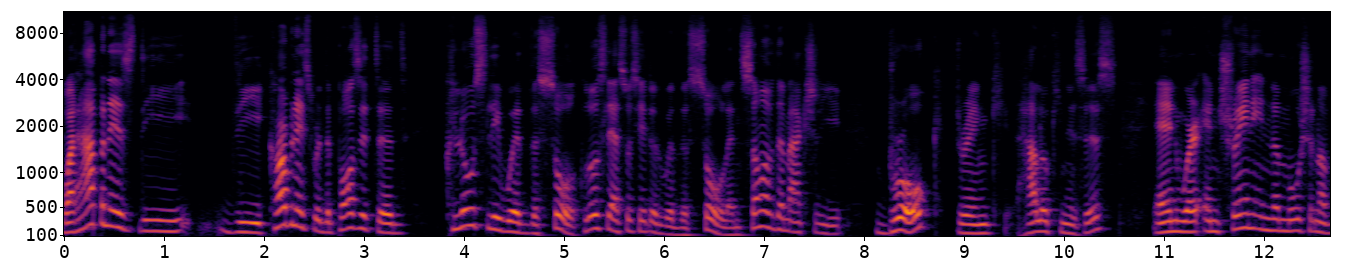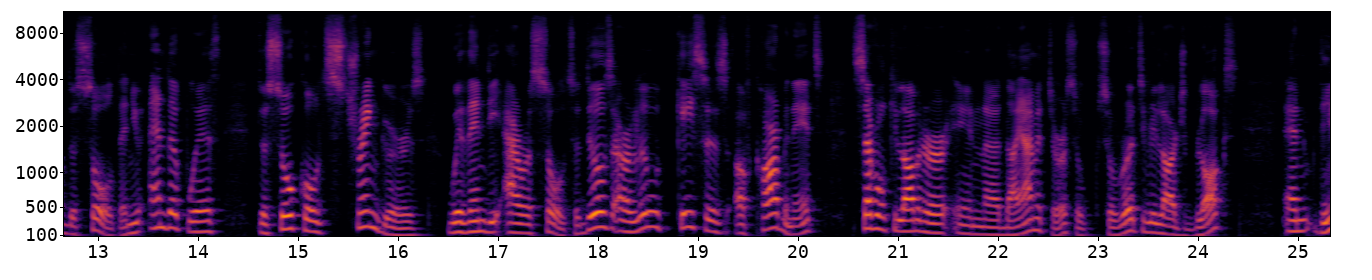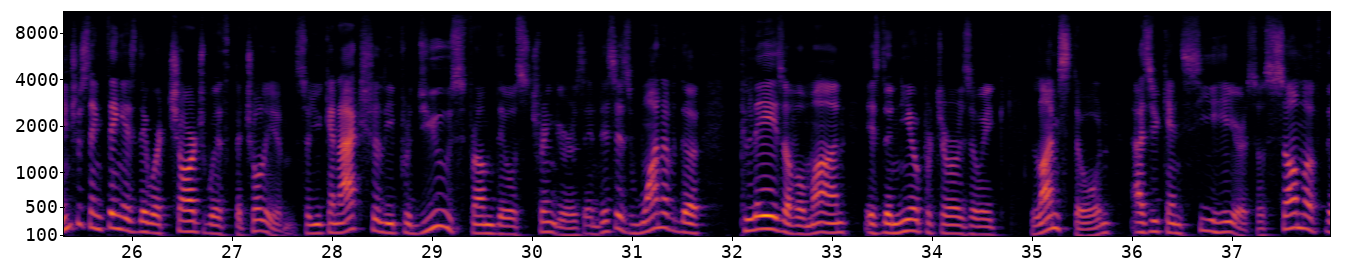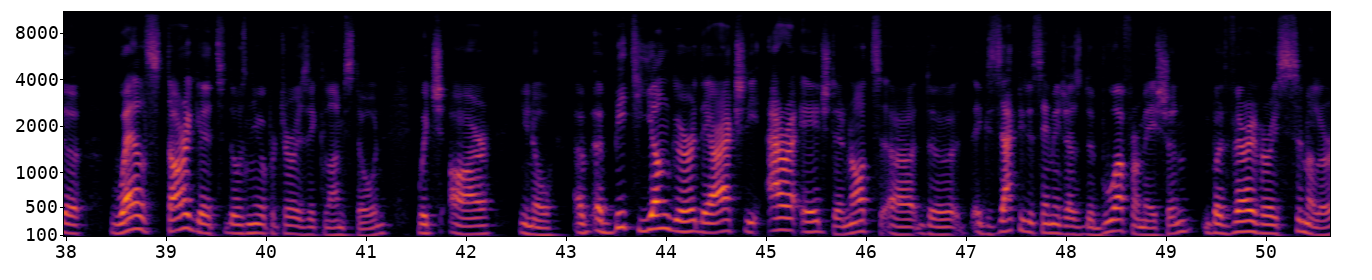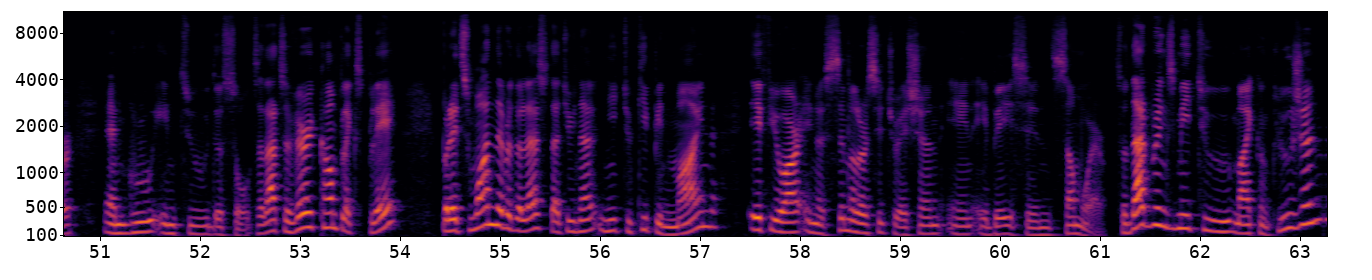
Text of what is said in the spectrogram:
what happened is the, the carbonates were deposited closely with the soil, closely associated with the soil, and some of them actually broke during halokinesis and were entrained in the motion of the salt. And you end up with the so-called stringers within the Ara salt. So those are little cases of carbonates, several kilometer in uh, diameter, so, so relatively large blocks. And the interesting thing is they were charged with petroleum. So you can actually produce from those stringers. And this is one of the plays of Oman is the Neoproterozoic limestone, as you can see here. So some of the wells target those Neoproterozoic limestone, which are you know a, a, bit younger. They are actually Ara age. They're not uh, the exactly the same age as the Buah formation, but very very similar and grew into the salt. So that's a very complex play, but it's one nevertheless that you need to keep in mind if you are in a similar situation in a basin somewhere. So that brings me to my conclusion.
